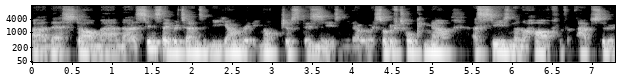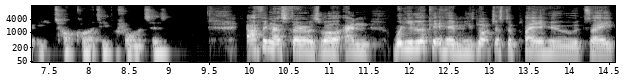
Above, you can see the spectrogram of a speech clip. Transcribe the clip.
uh, their star man uh, since they returned to Ligue 1, really, not just this mm. season. You know, we're sort of talking now a season and a half of absolutely top quality performances. I think that's fair as well. And when you look at him, he's not just a player who would say,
